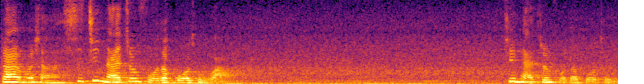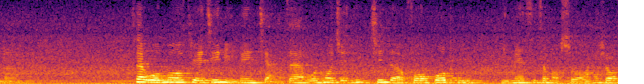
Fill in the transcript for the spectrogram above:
大家有没有想到是进来尊佛的国土啊？进来尊佛的国土呢，在《文摩诘经》里面讲，在《文摩诘经》的佛国品里面是这么说，他说。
